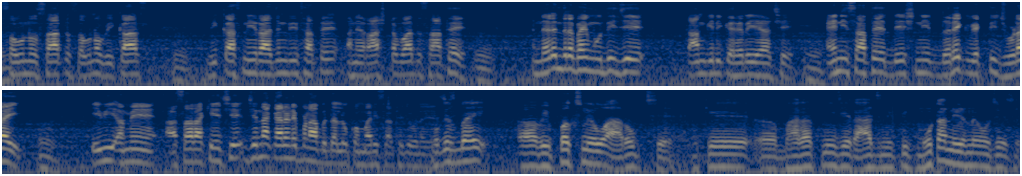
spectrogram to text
સૌનો સાથ સૌનો વિકાસ વિકાસની રાજનીતિ સાથે અને રાષ્ટ્રવાદ સાથે. નરેન્દ્રભાઈ મોદી જે કામગીરી કરી રહ્યા છે એની સાથે દેશની દરેક વ્યક્તિ જોડાય એવી અમે આશા રાખીએ છીએ જેના કારણે પણ આ બધા લોકો અમારી સાથે જોડાયા મુકેશભાઈ વિપક્ષનો એવો આરોપ છે કે ભારતની જે રાજનીતિક મોટા નિર્ણયો જે છે,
